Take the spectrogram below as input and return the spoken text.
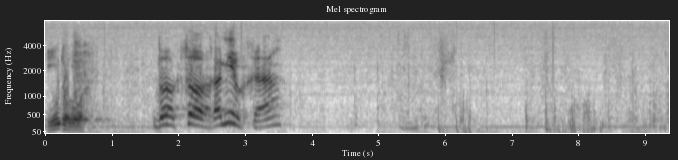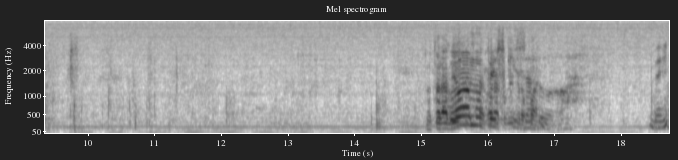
e indolor. Doutor Amilcar. Doutor Hamilton, Como pesquisador. Bem,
